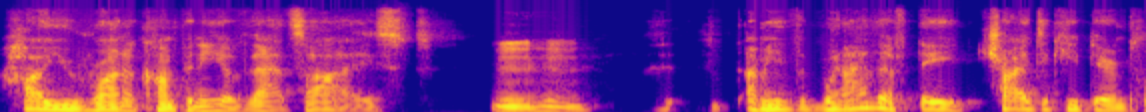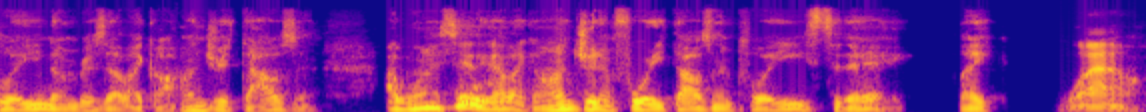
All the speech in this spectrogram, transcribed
how you run a company of that size mm-hmm. I mean, when I left, they tried to keep their employee numbers at like a hundred thousand. I want to say Ooh. they got like 140,000 employees today. Like, wow,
